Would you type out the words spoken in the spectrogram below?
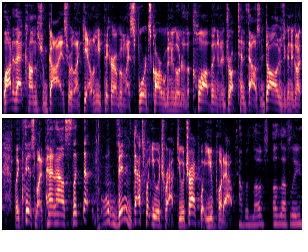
a lot of that comes from guys who are like, yeah, let me pick her up in my sports car. We're gonna go to the club. I'm gonna drop $10,000. We're gonna go like this, my penthouse. Like that. Well, then that's what you attract. You attract what you put out. I would love a lovely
